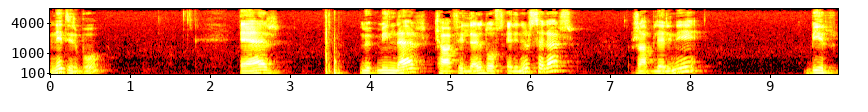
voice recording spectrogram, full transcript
nedir bu? Eğer müminler kafirleri dost edinirseler Rablerini bir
